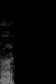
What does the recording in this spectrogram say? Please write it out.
Okay.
